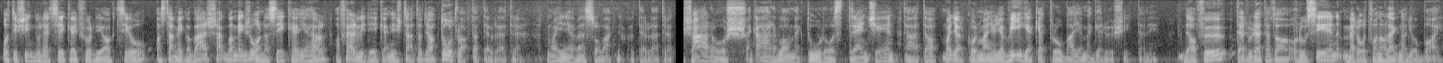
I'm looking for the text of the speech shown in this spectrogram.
Ott is indul egy székelyföldi akció, aztán még a válságban még Zsolna székelyjel a felvidéken is, tehát hogy a Tóth területre hát mai nyelven szlováknak a területre. Sáros, meg Árva, meg Túrosz, Trencsén, tehát a magyar kormány, hogy a végeket próbálja megerősíteni. De a fő terület az a Ruszén, mert ott van a legnagyobb baj.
